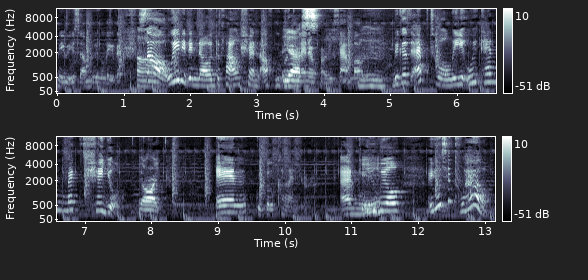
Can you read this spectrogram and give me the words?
Maybe something like that. Ah. So we didn't know the function of Google Yes. Calendar, for example, Mm. because actually we can make schedule right. in Google Calendar and Okay. we will use it well.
